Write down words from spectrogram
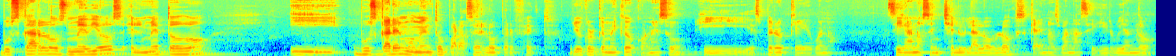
buscar los medios, el método y buscar el momento para hacerlo perfecto. Yo creo que me quedo con eso y espero que, bueno, síganos en Chelo y Lalo Vlogs, que ahí nos van a seguir viendo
